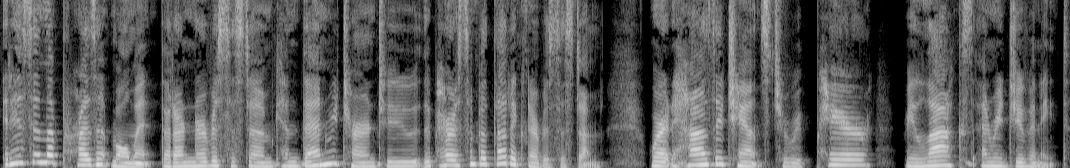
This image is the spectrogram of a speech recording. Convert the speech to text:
It is in the present moment that our nervous system can then return to the parasympathetic nervous system, where it has a chance to repair, relax, and rejuvenate.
